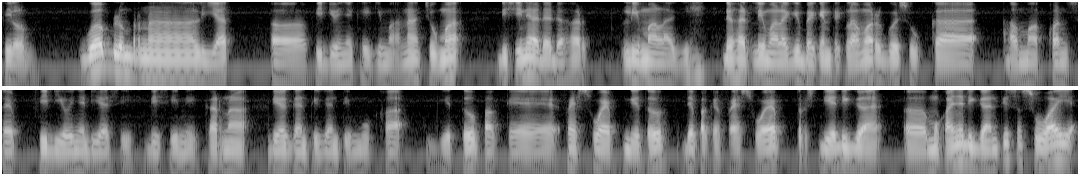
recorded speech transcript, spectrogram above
Film. Gue belum pernah lihat uh, videonya kayak gimana, cuma di sini ada The Heart 5 lagi. The Heart 5 lagi baik Kendrick Lamar, gue suka sama konsep videonya dia sih di sini. Karena dia ganti-ganti muka gitu pakai face swap gitu. Dia pakai face swap terus dia diga uh, mukanya diganti sesuai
